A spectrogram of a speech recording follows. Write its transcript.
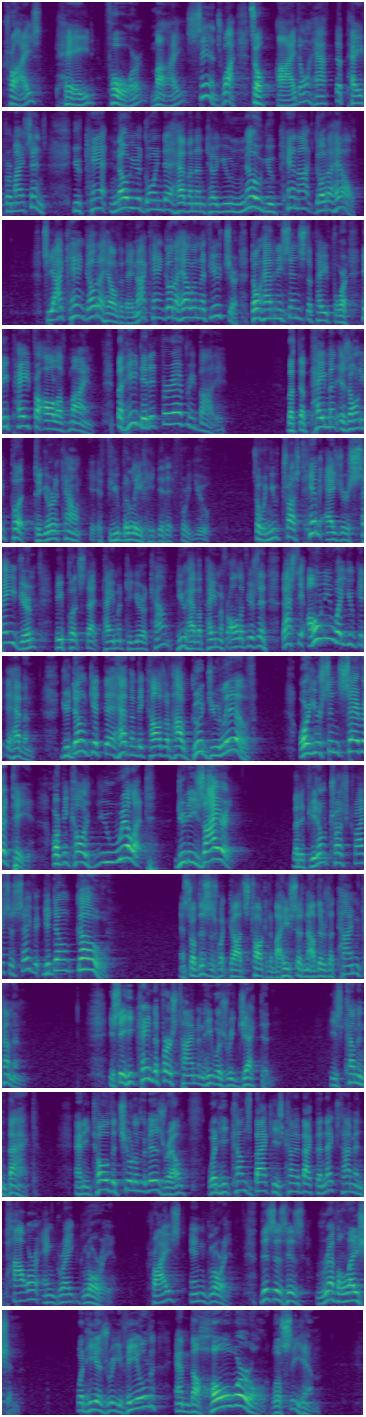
Christ paid for my sins. Why? So I don't have to pay for my sins. You can't know you're going to heaven until you know you cannot go to hell. See, I can't go to hell today, and I can't go to hell in the future. Don't have any sins to pay for. He paid for all of mine, but He did it for everybody. But the payment is only put to your account if you believe He did it for you. So when you trust Him as your Savior, He puts that payment to your account. You have a payment for all of your sins. That's the only way you get to heaven. You don't get to heaven because of how good you live, or your sincerity, or because you will it, you desire it. But if you don't trust Christ as Savior, you don't go. And so this is what God's talking about. He says, Now there's a time coming. You see, He came the first time and He was rejected. He's coming back. And he told the children of Israel, when he comes back, he's coming back the next time in power and great glory. Christ in glory. This is his revelation when he is revealed, and the whole world will see him.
